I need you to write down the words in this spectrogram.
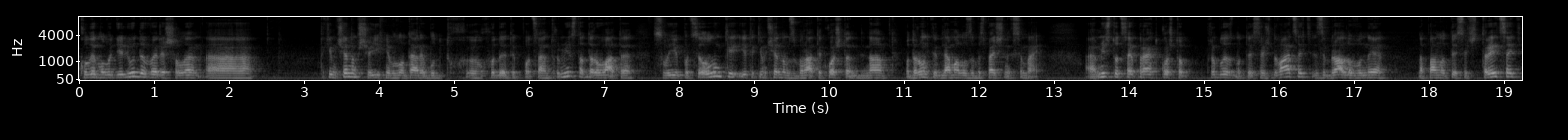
коли молоді люди вирішили е, Таким чином, що їхні волонтери будуть ходити по центру міста, дарувати свої поцілунки і таким чином збирати кошти на подарунки для малозабезпечених сімей. Е, місто цей проект коштував приблизно 1020, зібрали вони, напевно, 1030.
